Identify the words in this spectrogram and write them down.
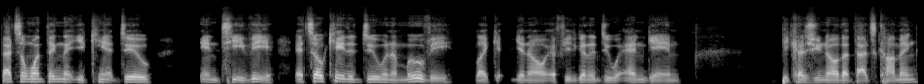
that's the one thing that you can't do in TV. It's okay to do in a movie, like you know, if you're to do Endgame, because you know that that's coming.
